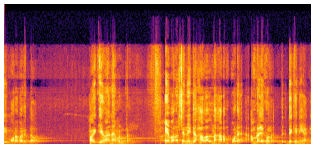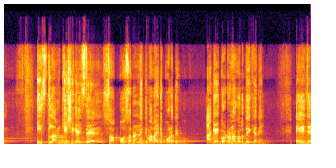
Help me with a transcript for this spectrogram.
এই মোরা বাড়ির দাওয়াত। হয় কি হয় না এমনটা? এবার আসেন এটা হালাল না হারাম পরে আমরা এখন দেখে নিই আগে। ইসলাম কি শিখাইছে? সব পৌঁছানোর নীতিমালা এটা পরে দেখব। আগে ঘটনাগুলো দেখে নেই। এই যে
